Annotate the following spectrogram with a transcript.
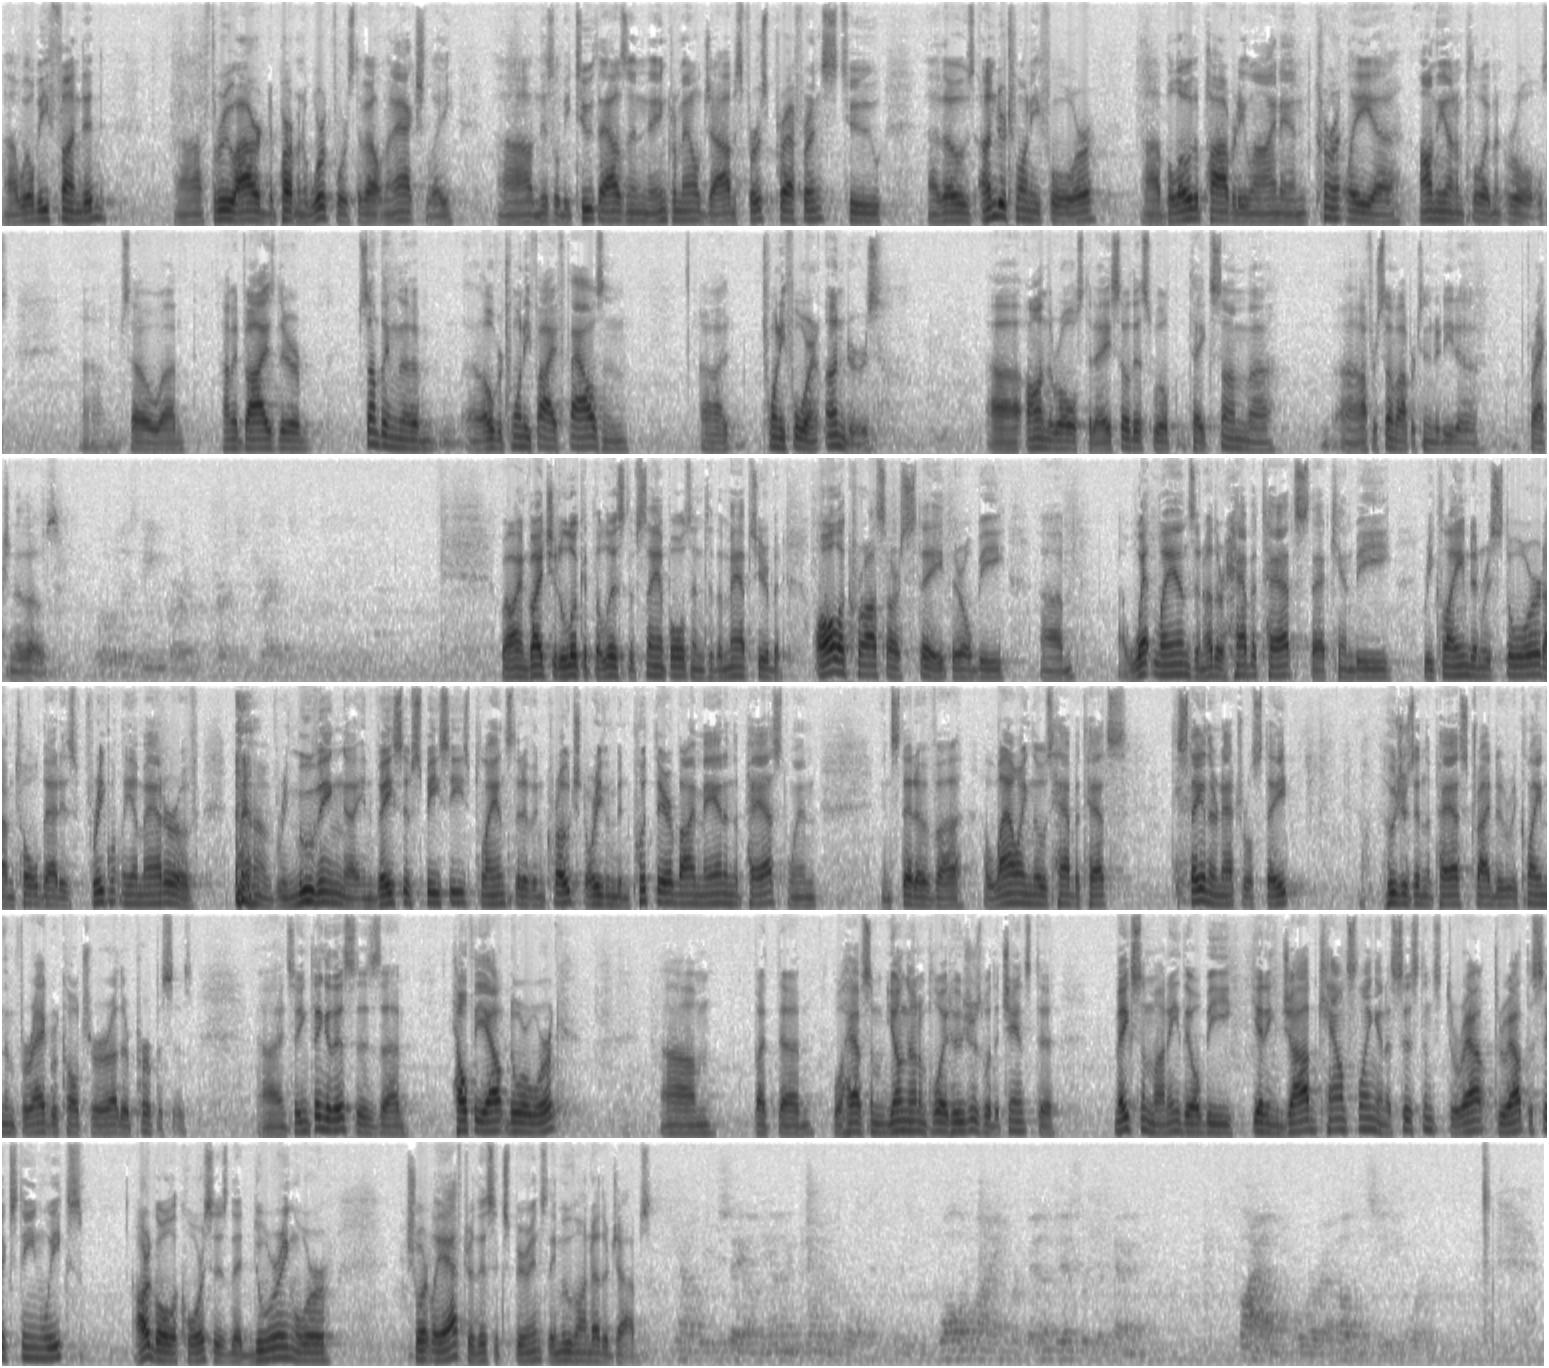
uh, will be funded uh, through our Department of Workforce Development, actually. Um, this will be 2,000 incremental jobs, first preference to uh, those under 24, uh, below the poverty line, and currently uh, on the unemployment rolls. Um, so uh, I'm advised there are something uh, over 25,000 24 and unders on the rolls today. So this will take some, offer some opportunity to fraction of those. Well, I invite you to look at the list of samples and to the maps here, but all across our state there will be um, wetlands and other habitats that can be reclaimed and restored. I'm told that is frequently a matter of, of removing uh, invasive species, plants that have encroached or even been put there by man in the past when instead of uh, allowing those habitats to stay in their natural state, Hoosiers in the past tried to reclaim them for agriculture or other purposes. Uh, so you can think of this as uh, healthy outdoor work. Um, but uh, we'll have some young unemployed Hoosiers with a chance to make some money. They'll be getting job counseling and assistance throughout, throughout the 16 weeks. Our goal, of course, is that during or shortly after this experience, they move on to other jobs.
